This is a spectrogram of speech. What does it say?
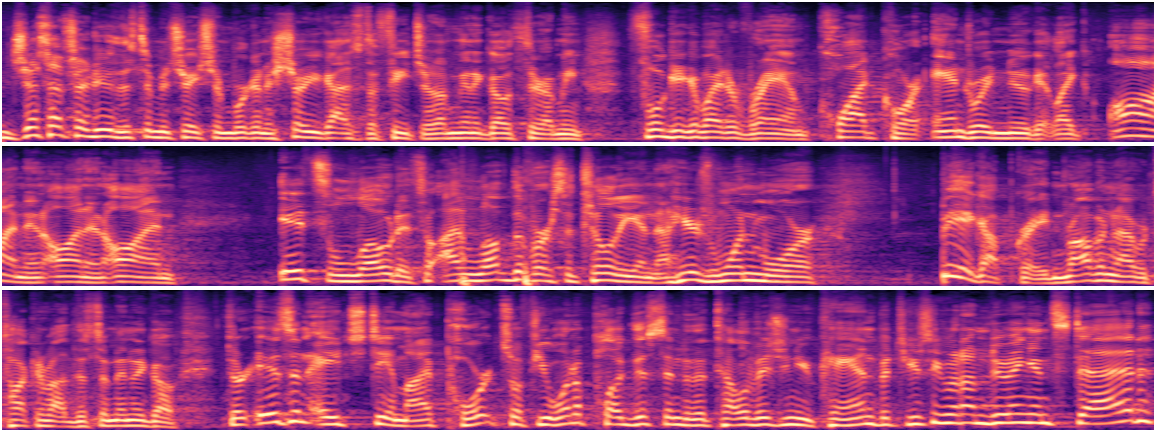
just after I do this demonstration, we're gonna show you guys the features. I'm gonna go through, I mean, full gigabyte of RAM, quad-core, Android Nougat, like on and on and on. It's loaded. So I love the versatility. And now here's one more big upgrade. And Robin and I were talking about this a minute ago. There is an HDMI port, so if you want to plug this into the television, you can. But do you see what I'm doing instead?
